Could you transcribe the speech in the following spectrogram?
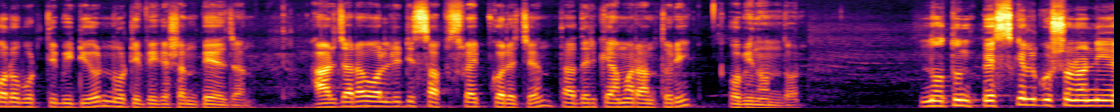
পরবর্তী ভিডিওর নোটিফিকেশান পেয়ে যান। আর যারা অলরেডি সাবস্ক্রাইব করেছেন, তাদেরকে আমার আন্তরিক অভিনন্দন। নতুন পেস্কেল ঘোষণা নিয়ে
